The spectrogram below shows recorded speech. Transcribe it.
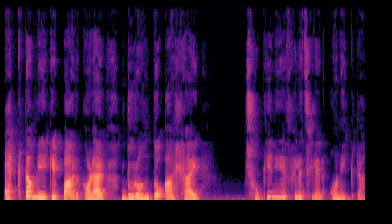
একটা মেয়েকে পার করার দুরন্ত আশায় ঝুঁকি নিয়ে ফেলেছিলেন অনেকটা।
